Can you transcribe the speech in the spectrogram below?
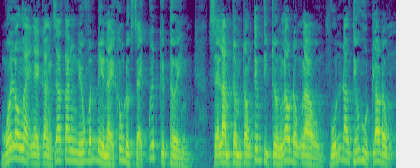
Mối lo ngại ngày càng gia tăng nếu vấn đề này không được giải quyết kịp thời, sẽ làm trầm trọng thêm thị trường lao động Lào vốn đang thiếu hụt lao động.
